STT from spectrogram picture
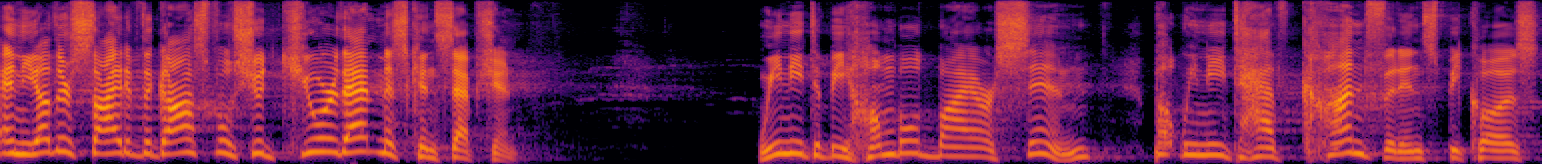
and the other side of the gospel should cure that misconception. We need to be humbled by our sin, but we need to have confidence because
